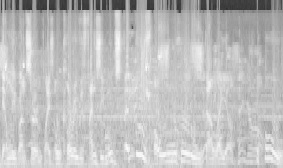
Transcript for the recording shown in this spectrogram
they only run certain plays. Oh, Curry with fancy move, spin move. Oh, that layup. Oh,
